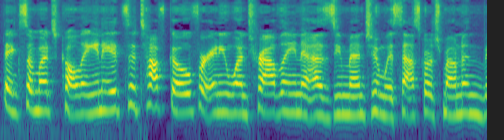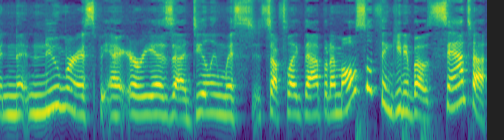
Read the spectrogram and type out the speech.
Thanks so much, Colleen. It's a tough go for anyone traveling, as you mentioned, with Sasquatch Mountain, n- numerous areas uh, dealing with stuff like that. But I'm also thinking about Santa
